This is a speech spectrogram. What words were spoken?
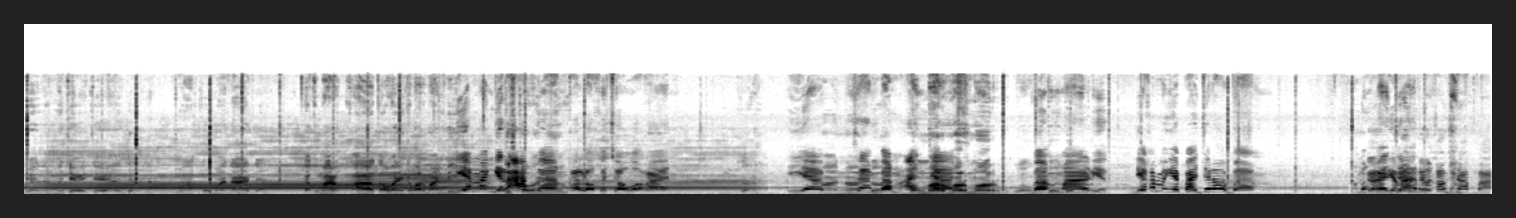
Mainan sama cewek-cewek aja. Sama aku mana ada. Kayak kemar ah, kawan di kamar mandi. dia manggil Terus kawannya- abang kalau ke cowok kan. Iya Mana misalnya ada. bang Bang mar Anjas mar mar. Bang gitu aja, Mar. Malit dia kan manggil Pajar abang bang Enggak, dia Pajar manggil kau siapa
